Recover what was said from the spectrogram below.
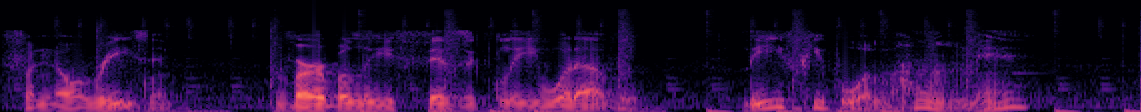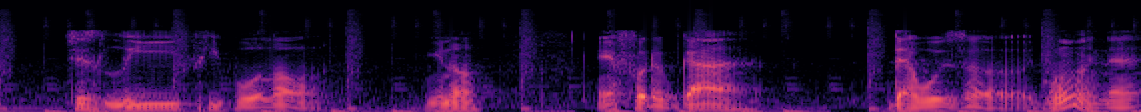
for no reason. Verbally, physically, whatever. Leave people alone, man. Just leave people alone. You know? And for the guy that was uh, doing that,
